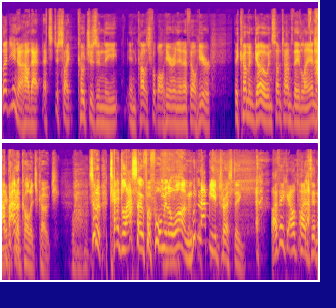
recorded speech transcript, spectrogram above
But you know how that that's just like coaches in the in college football here and NFL here. They come and go, and sometimes they land. and How about a college coach? Sort of Ted Lasso for Formula One. Wouldn't that be interesting? I think Alpine's in,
